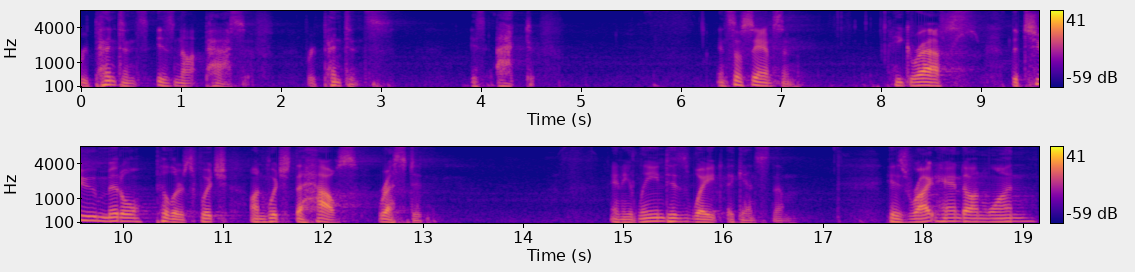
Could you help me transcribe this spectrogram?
Repentance is not passive, repentance is active. And so, Samson, he grasps the two middle pillars which, on which the house rested. And he leaned his weight against them, his right hand on one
